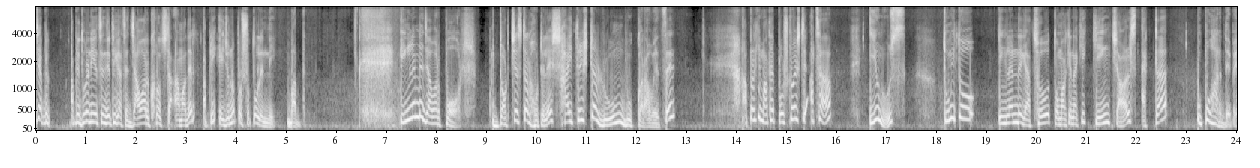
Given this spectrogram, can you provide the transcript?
যে আপনি আপনি ধরে নিয়েছেন যে ঠিক আছে, যাওয়ার খরচটা আমাদের, আপনি এই জন্য প্রশ্ন তোলেননি, বাদ। ইংল্যান্ডে যাওয়ার পর ডরচেস্টার হোটেলে সাঁত্রিশটা রুম বুক করা হয়েছে। আপনার কি মাথায় প্রশ্ন এসছে? আচ্ছা ইউনুস, তুমি তো ইংল্যান্ডে গেছো, তোমাকে নাকি কিং চার্লস একটা উপহার দেবে।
